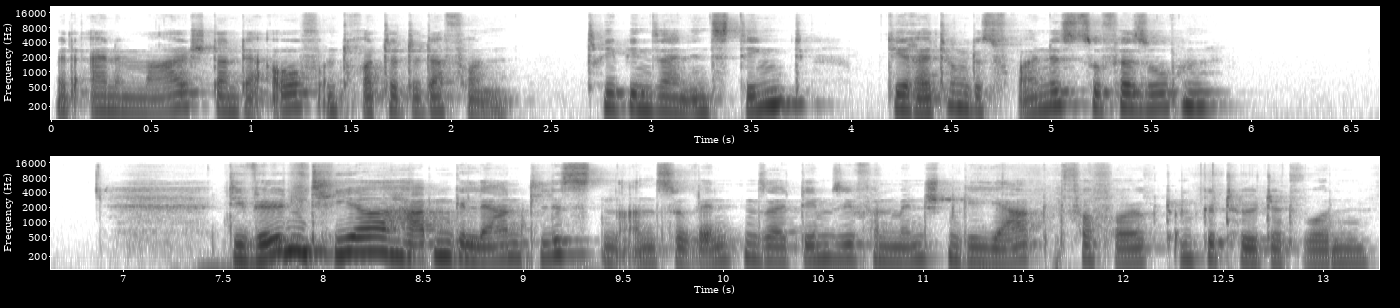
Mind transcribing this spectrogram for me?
Mit einem Mal stand er auf und trottete davon. Trieb ihn sein Instinkt, die Rettung des Freundes zu versuchen? Die wilden Tiere haben gelernt, Listen anzuwenden, seitdem sie von Menschen gejagt, verfolgt und getötet wurden.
